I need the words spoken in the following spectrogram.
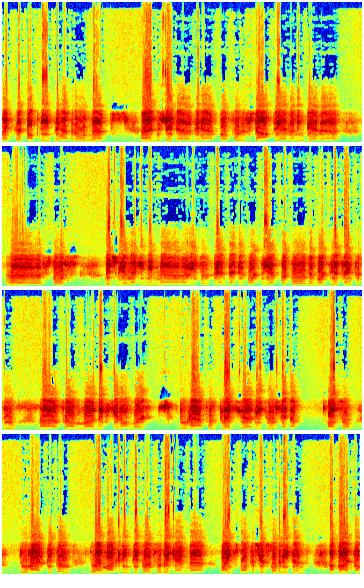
Like uh, top teams, they have their own uh, uh, administrators. They have uh, full staff there running their uh, uh, sports, which we are lacking in uh, regions. And that is what we have proposed and what we are trying to do uh, from uh, next year onwards to have full-fledged uh, regional setup also to hire people, to have marketing people so they can uh, find sponsorships for the regions. Apart from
